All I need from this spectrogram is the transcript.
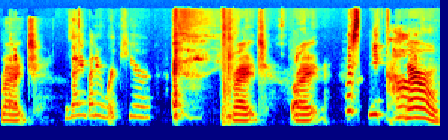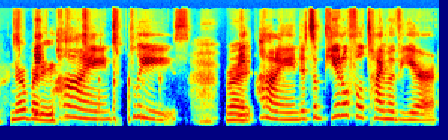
Right. Does anybody work here? right. Oh, right. Just be kind. No, nobody. Be kind, please. right. Be kind. It's a beautiful time of year.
